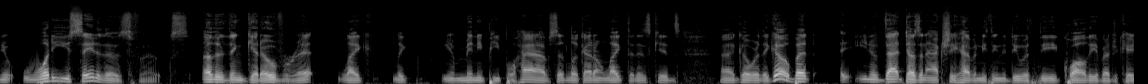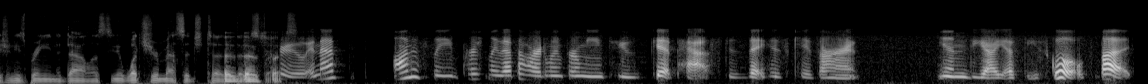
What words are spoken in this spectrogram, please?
you know, what do you say to those folks other than get over it? Like, like you know, many people have said, look, I don't like that his kids uh, go where they go, but uh, you know that doesn't actually have anything to do with the quality of education he's bringing to Dallas. You know, what's your message to those, those folks? True, and that's honestly, personally, that's a hard one for me to get past. Is that his kids aren't in DISD schools, but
